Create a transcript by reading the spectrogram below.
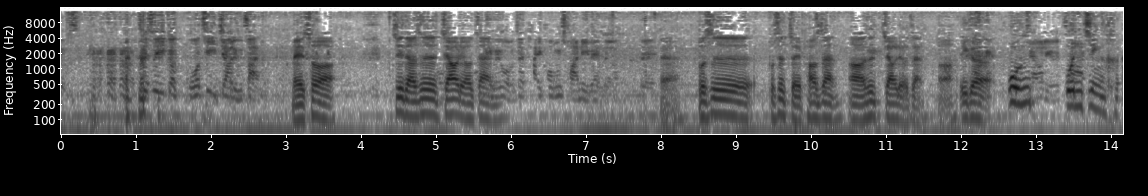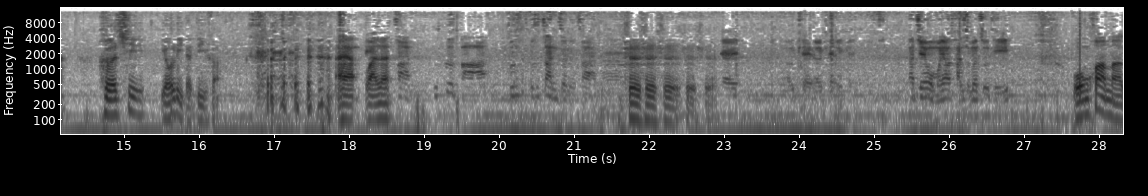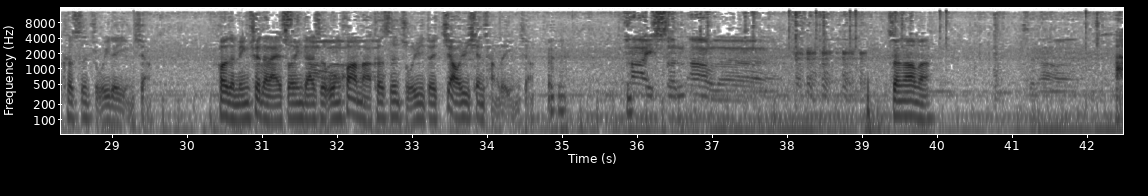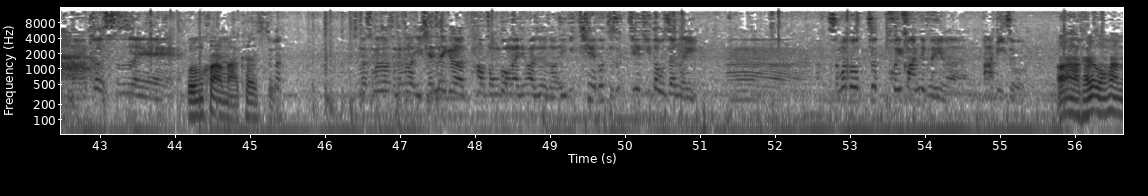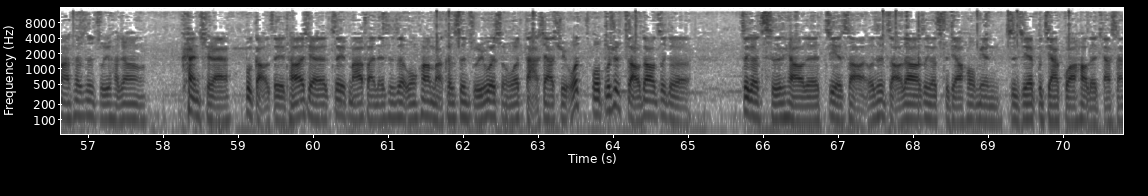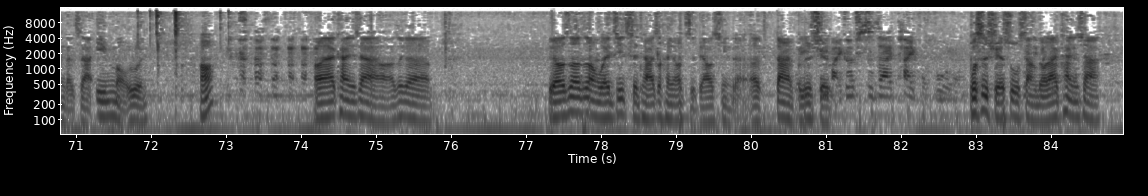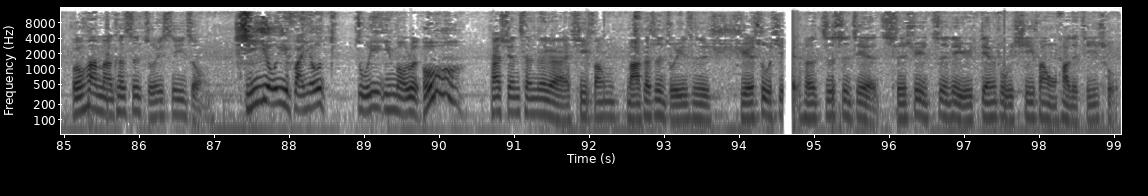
这是一个国际交流站。没错，记得是交流站。因为我们在太空船里面的，对。对，不是不是嘴炮站啊，是交流站啊，一个温温静和和气有礼的地方。哎呀，完了。不是打，不是不是战争的战。是是是是是。OK OK OK OK。那今天我们要谈什么主题？文化马克思主义的影响，或者明确的来说，应该是文化马克思主义对教育现场的影响。太深奥了。深奥吗？深奥啊。马克思哎。文化马克思。什么什么说什么说？以前那个套中共那句话就是说，一切都只是阶级斗争而已啊，什么都就推翻就可以了，打地主。啊、哦，可是文化马克思主义好像看起来不搞这一套，而且最麻烦的是这文化马克思主义为什么我打下去？我我不是找到这个这个词条的介绍，我是找到这个词条后面直接不加括号的加三个字啊，阴谋论。好、哦，我来看一下啊、哦，这个有的时候这种维基词条还是很有指标性的，呃，当然不是学百科实在太恐怖了，不是学术上的，我来看一下。文化马克思主义是一种极右翼反犹主义阴谋论哦。他宣称这个西方马克思主义是学术界和知识界持续致力于颠覆西方文化的基础。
